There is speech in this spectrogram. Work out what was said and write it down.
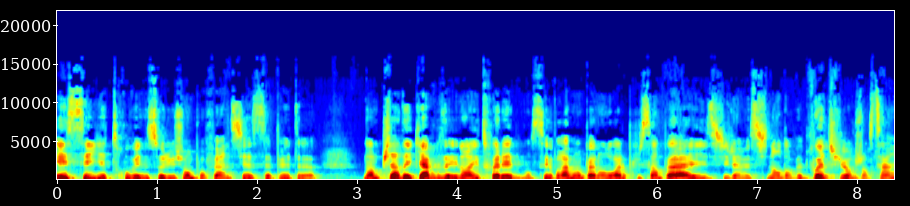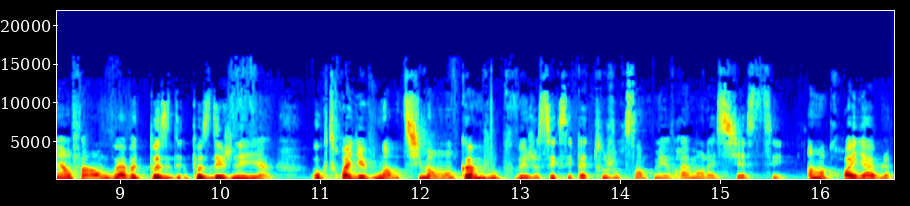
essayez de trouver une solution pour faire une sieste. Ça peut être, euh, dans le pire des cas, vous allez dans les toilettes. Bon, c'est vraiment pas l'endroit le plus sympa. Et si jamais, sinon, dans votre voiture, j'en sais rien, enfin, ou à votre pause déjeuner octroyez-vous un petit moment comme vous pouvez. Je sais que c'est pas toujours simple, mais vraiment la sieste, c'est incroyable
